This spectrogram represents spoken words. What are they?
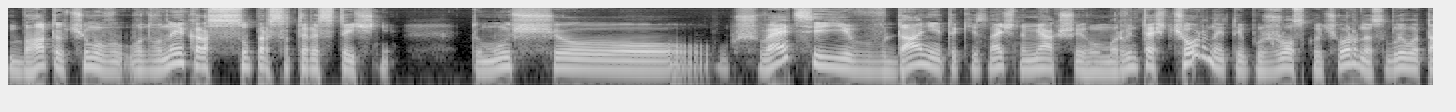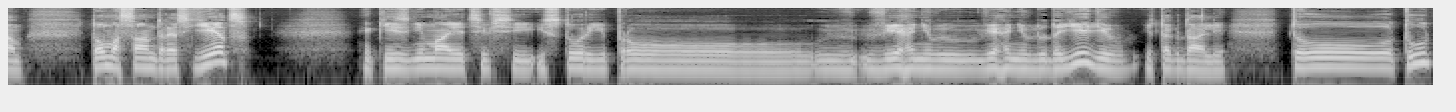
багато в чому, от вони якраз суперсатиристичні. Тому що в Швеції, в Данії такий значно м'якший гумор. Він теж чорний, типу жорстко чорний, особливо там Томас Андрес Єц, який знімає ці всі історії про веганів, веганів людоєдів і так далі, то тут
